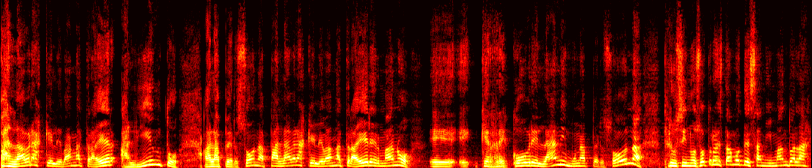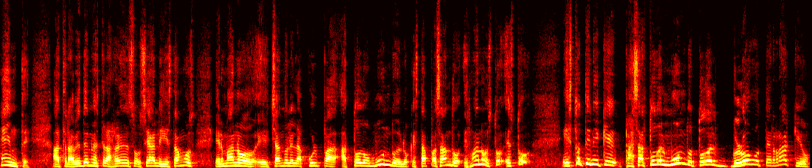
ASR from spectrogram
palabras que le van a traer aliento a la persona, palabras que le van a traer, hermano, eh, eh, que recobre el ánimo una persona. Pero si nosotros estamos desanimando a la gente a través de nuestras redes sociales y estamos, hermano, echándole la culpa a todo mundo de lo que está pasando, hermano, esto, esto, esto tiene que pasar todo el mundo, todo el globo terráqueo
